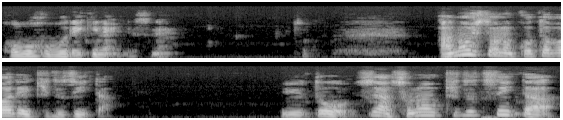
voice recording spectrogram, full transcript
ほぼほぼできないんですね。あの人の言葉で傷ついた。言うと、じゃあその傷ついた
